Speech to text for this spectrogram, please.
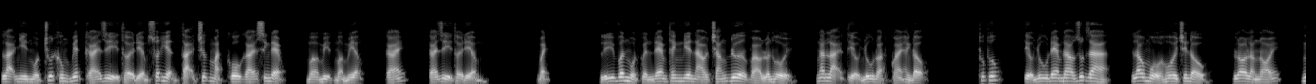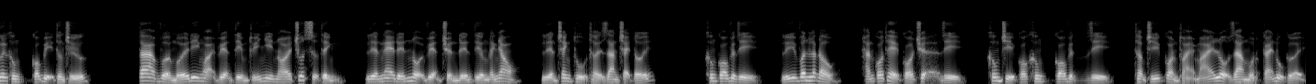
lại nhìn một chút không biết cái gì thời điểm xuất hiện tại trước mặt cô gái xinh đẹp mờ mịt mở miệng, cái cái gì thời điểm? Lý vân một quyền đem thanh niên áo trắng đưa vào luân hồi, ngăn lại tiểu nhu đoạt quái hành động. Thúc thúc, tiểu nhu đem đao rút ra, lau mồ hôi trên đầu, lo lắng nói, ngươi không có bị thương chứ? Ta vừa mới đi ngoại viện tìm thúy nhi nói chút sự tình, liền nghe đến nội viện chuyển đến tiếng đánh nhau, liền tranh thủ thời gian chạy tới. Không có việc gì, lý vân lắc đầu, hắn có thể có chuyện gì, không chỉ có không có việc gì, thậm chí còn thoải mái lộ ra một cái nụ cười,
